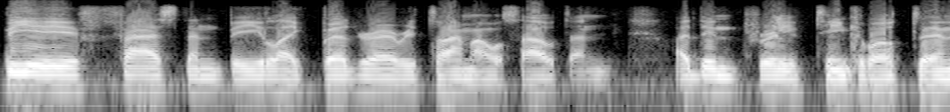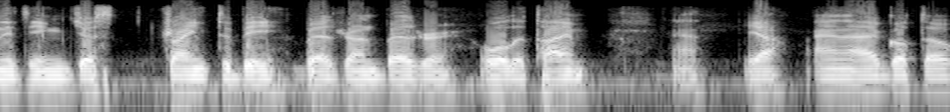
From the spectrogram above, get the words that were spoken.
be fast and be like better every time I was out and I didn't really think about anything just trying to be better and better all the time yeah, and I got the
